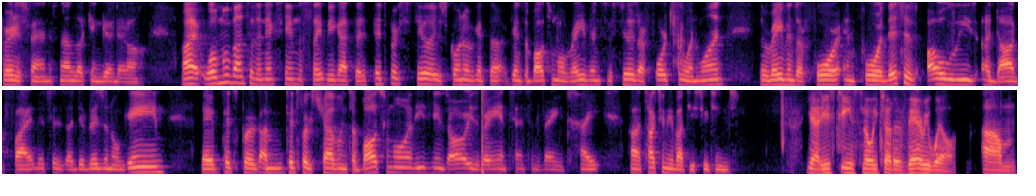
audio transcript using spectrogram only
Raiders fan, it's not looking good at all. All right, we'll move on to the next game. The slate we got the Pittsburgh Steelers going over against the against the Baltimore Ravens. The Steelers are four two and one. The Ravens are four and four. This is always a dogfight. This is a divisional game. They Pittsburgh. Um, Pittsburgh's traveling to Baltimore. These games are always very intense and very tight. Uh, talk to me about these two teams. Yeah, these teams know each other very well. Um,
